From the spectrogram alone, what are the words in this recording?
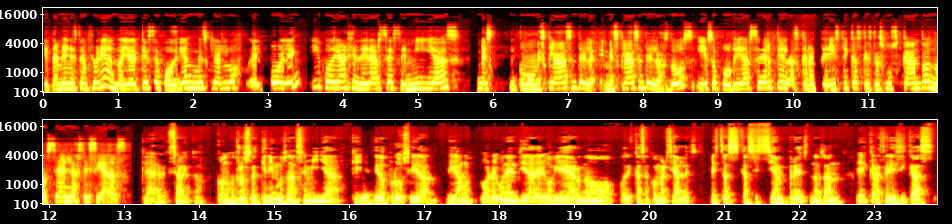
que también estén floreando, ya que se podrían mezclar los, el polen y podrían generarse semillas como mezcladas entre, mezcladas entre las dos y eso podría hacer que las características que estés buscando no sean las deseadas. Claro, exacto. Cuando nosotros adquirimos una semilla que ya ha sido producida, digamos, por alguna entidad del gobierno o de casas comerciales, estas casi siempre nos dan eh, características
